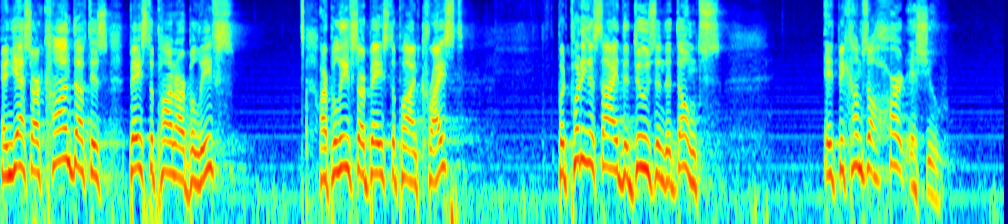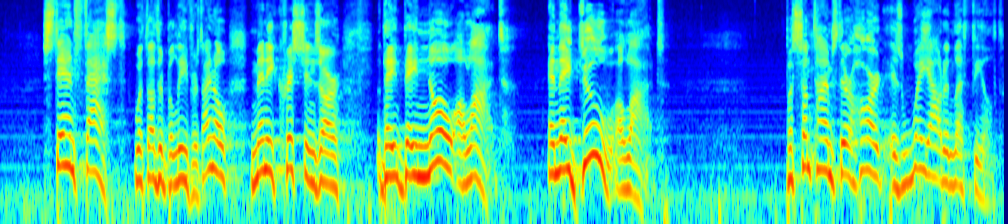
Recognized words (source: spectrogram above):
And yes, our conduct is based upon our beliefs. Our beliefs are based upon Christ. But putting aside the do's and the don'ts, it becomes a heart issue. Stand fast with other believers. I know many Christians are, they, they know a lot and they do a lot. But sometimes their heart is way out in left field.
